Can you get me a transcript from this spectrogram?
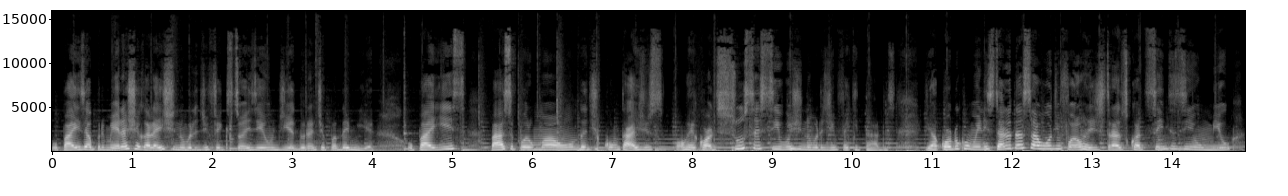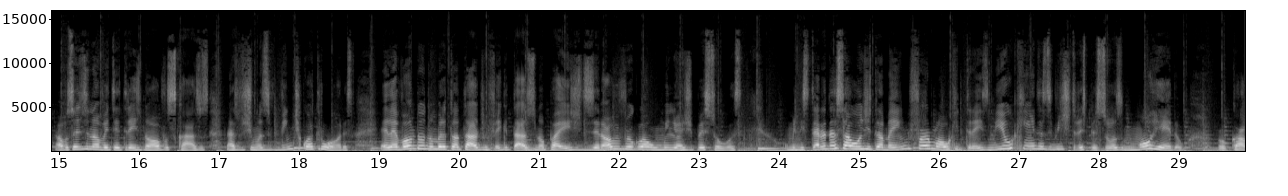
O país é o primeiro a chegar a este número de infecções em um dia durante a pandemia. O país passa por uma onda de contágios com recordes sucessivos de número de infectados. De acordo com o Ministério da Saúde, foram registrados 401.993 novos casos nas últimas 24 horas, elevando o número total de infectados no país de 19,1 milhões de pessoas. O Ministério da Saúde também informou que 3.523 pessoas morreram por causa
